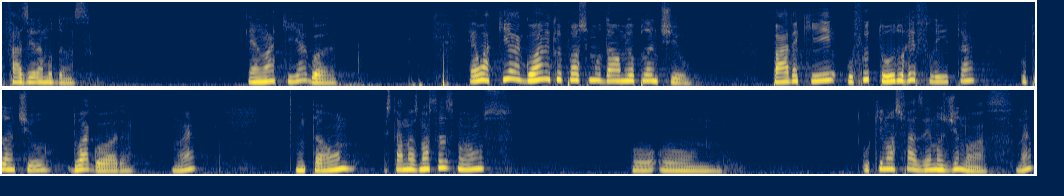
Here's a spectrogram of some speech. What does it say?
fazer a mudança. É no aqui e agora. É o aqui e agora que eu posso mudar o meu plantio, para que o futuro reflita o plantio do agora, não é? Então, está nas nossas mãos o, o, o que nós fazemos de nós, né?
